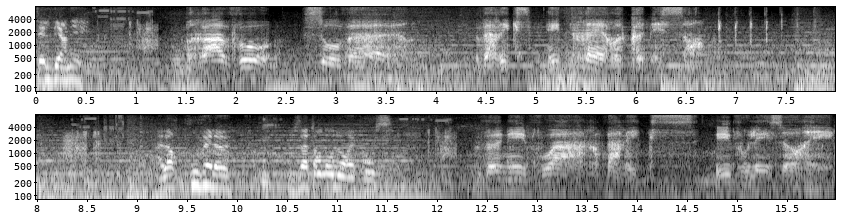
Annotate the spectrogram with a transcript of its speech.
C'était le dernier. Bravo, Sauveur. Varix est très reconnaissant. Alors prouvez-le. Nous attendons nos réponses. Venez voir Varix et vous les aurez.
